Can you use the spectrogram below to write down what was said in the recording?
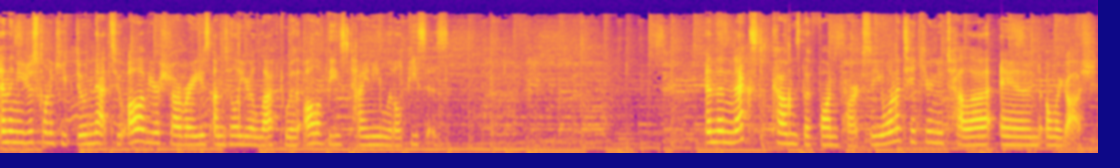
And then you just want to keep doing that to all of your strawberries until you're left with all of these tiny little pieces. And then next comes the fun part. So you want to take your Nutella and oh my gosh,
